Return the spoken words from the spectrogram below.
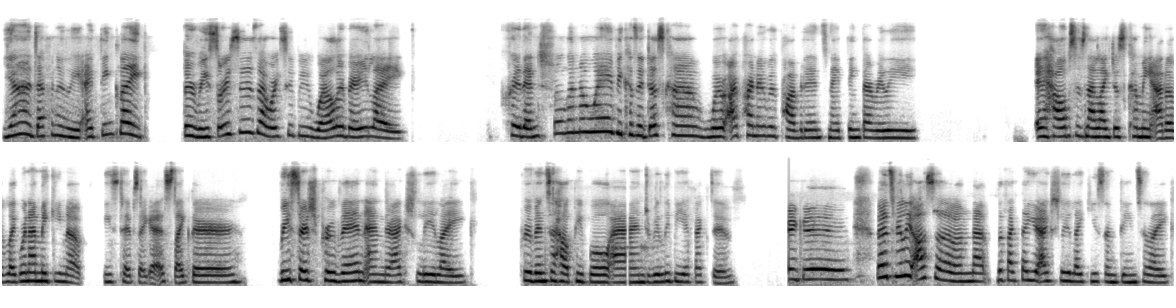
Yeah, definitely. I think like the resources that work to be well are very like credential in a way because it does come where I partnered with Providence and I think that really it helps it's not like just coming out of like we're not making up these tips, I guess. Like they're research proven and they're actually like proven to help people and really be effective. Very good. That's really awesome that the fact that you actually like use something to like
